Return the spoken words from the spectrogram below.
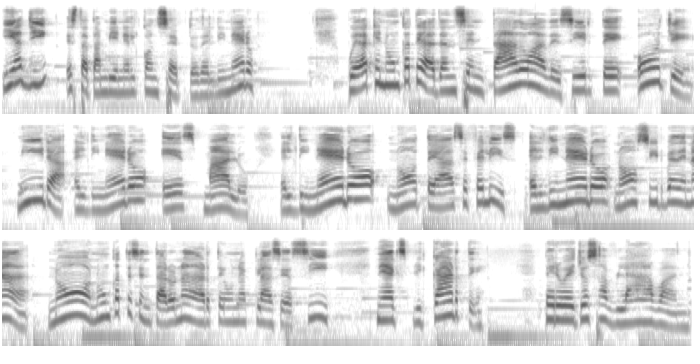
Y allí está también el concepto del dinero. Pueda que nunca te hayan sentado a decirte, oye, mira, el dinero es malo, el dinero no te hace feliz, el dinero no sirve de nada. No, nunca te sentaron a darte una clase así, ni a explicarte. Pero ellos hablaban,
